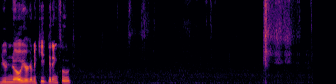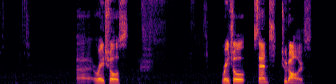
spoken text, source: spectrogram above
You know you're going to keep getting food. Uh, Rachel's Rachel sent two dollars.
